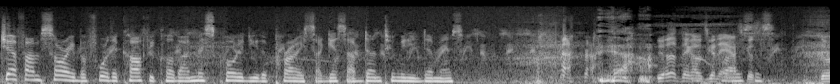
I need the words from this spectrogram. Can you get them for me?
Jeff, I'm sorry. Before the coffee club, I misquoted you the price. I guess I've done too many demos. yeah. The other thing I was going to ask is, Prices. there,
